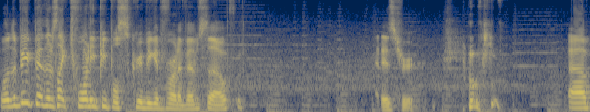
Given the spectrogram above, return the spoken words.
Well, to be fair, there's like 20 people screaming in front of him, so. That is true. Uh,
